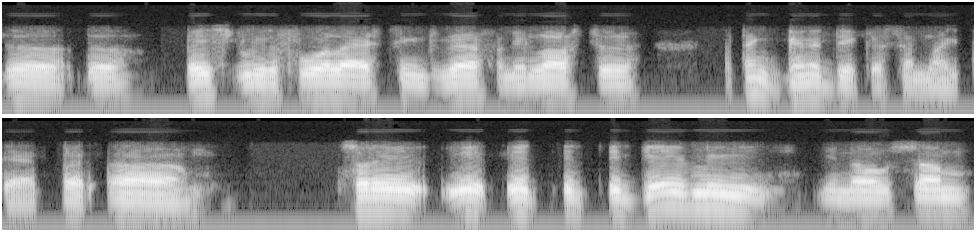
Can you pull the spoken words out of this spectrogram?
the the basically the four last teams left, and they lost to I think Benedict or something like that. But um, so they it, it it it gave me you know some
